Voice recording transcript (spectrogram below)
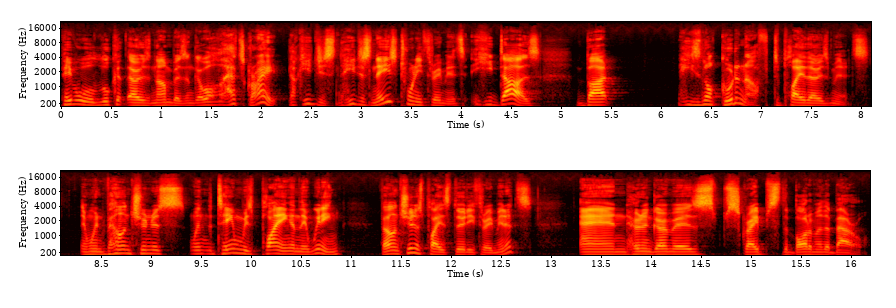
people will look at those numbers and go, "Well, that's great. Like he just he just needs 23 minutes. He does, but he's not good enough to play those minutes." And when Valanciunas, when the team was playing and they're winning, Valanciunas plays 33 minutes, and Hernangomez scrapes the bottom of the barrel.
